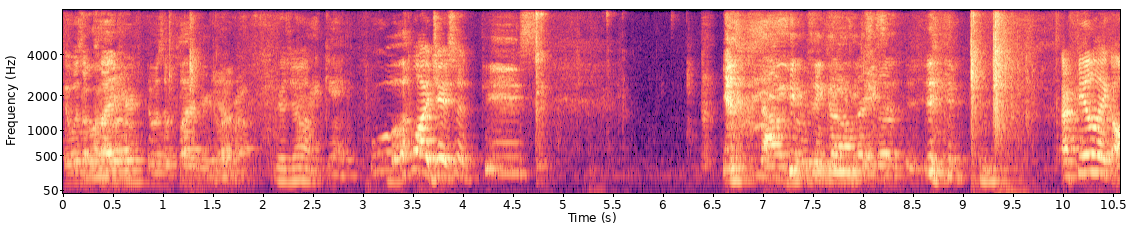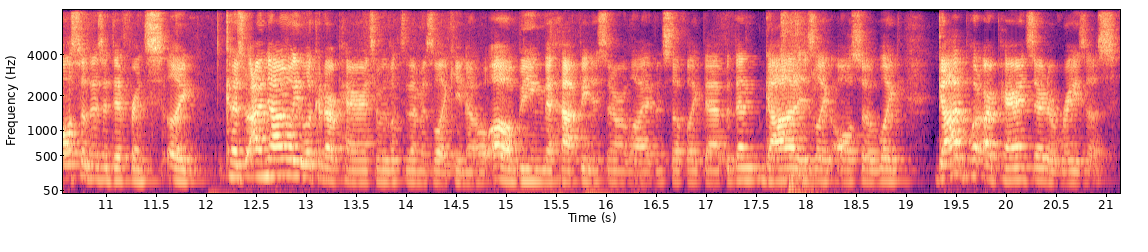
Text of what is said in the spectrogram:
It was a Good luck, pleasure. It was a pleasure. Yeah, bro. Good job. Alright, gang. Why, Jason? Peace. Soundproofing got all messed up. I feel like also there's a difference, like, because I not only look at our parents and we look to them as like, you know, oh, being the happiness in our life and stuff like that, but then God is like also like God put our parents there to raise us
